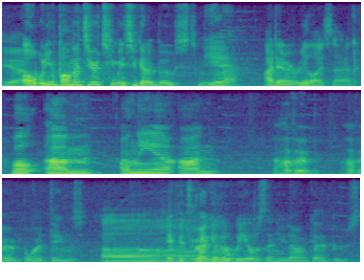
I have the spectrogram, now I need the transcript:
Yeah. Oh, when you bump into your teammates, you get a boost. Yeah. I didn't realize that. Well, um, only uh, on hover hoverboard things. Uh, If it's regular wheels, then you don't get a boost.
